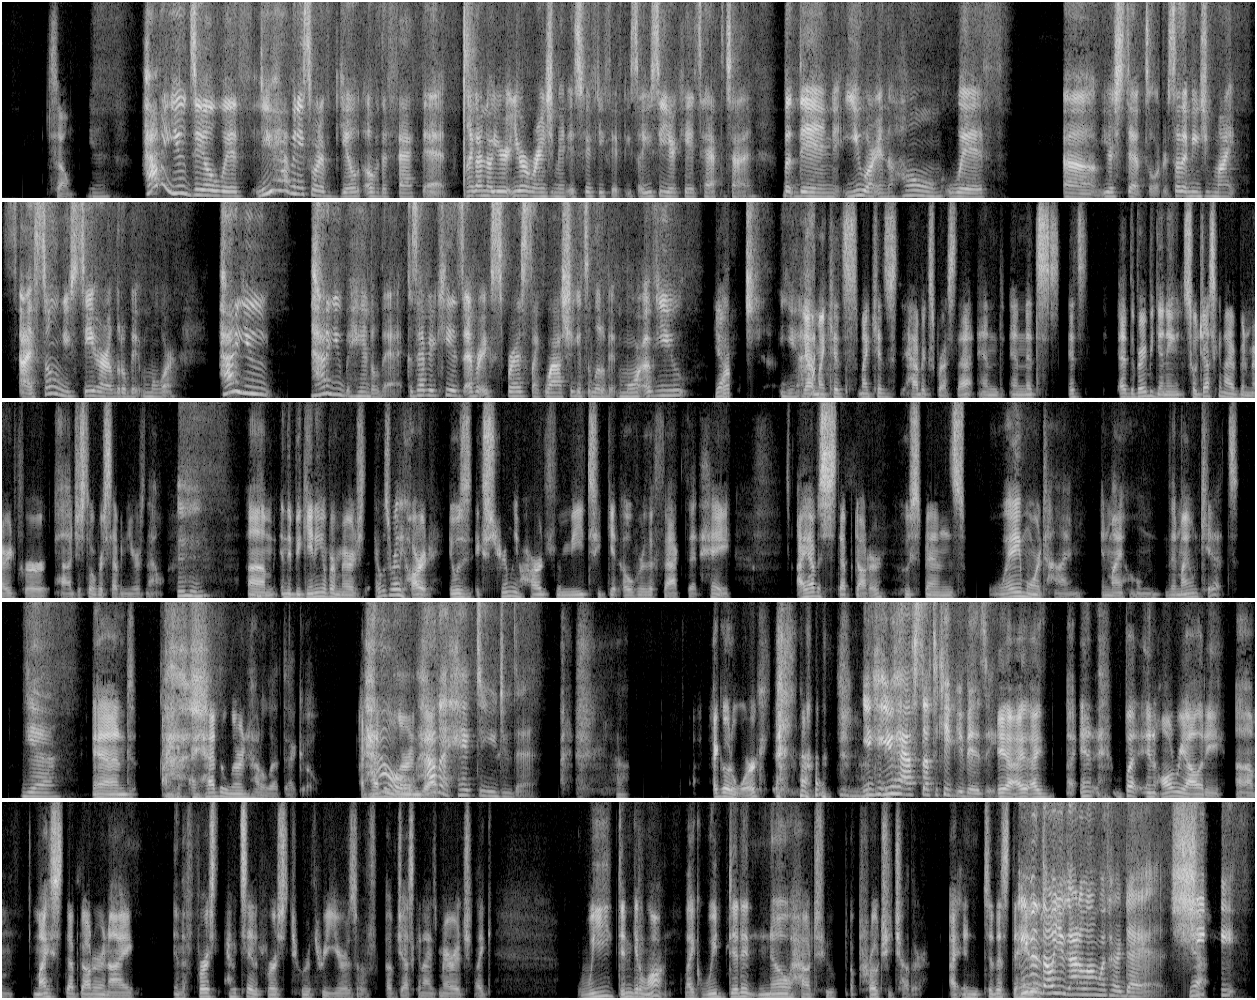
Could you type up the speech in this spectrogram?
so Yeah. How do you deal with do you have any sort of guilt over the fact that like I know your your arrangement is 50-50, so you see your kids half the time, but then you are in the home with um your stepdaughter. So that means you might I assume you see her a little bit more. How do you how do you handle that? Cuz have your kids ever expressed like wow, she gets a little bit more of you? Yeah. Or- yeah. yeah, my kids my kids have expressed that, and and it's it's at the very beginning. So Jessica and I have been married for uh, just over seven years now. Mhm. Um, in the beginning of our marriage, it was really hard. It was extremely hard for me to get over the fact that, hey, I have a stepdaughter who spends way more time in my home than my own kids. Yeah. And I, I had to learn how to let that go. I had to How? learn How the heck do you do that? I go to work. You you have stuff to keep you busy. yeah I, I and but in all reality um my stepdaughter and i in the first i would say the first two or three years of of jessica and i's marriage like we didn't get along. Like we didn't know how to approach each other. I and to this day Even though you got along with her dad, she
